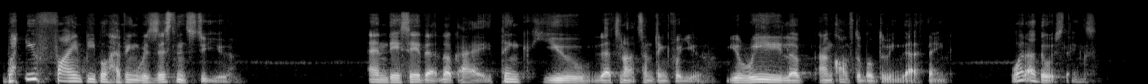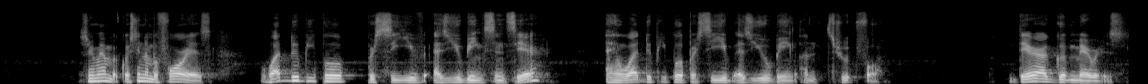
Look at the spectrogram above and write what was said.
what do you find people having resistance to you? and they say that look i think you that's not something for you you really look uncomfortable doing that thing what are those things so remember question number four is what do people perceive as you being sincere and what do people perceive as you being untruthful? There are good mirrors.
